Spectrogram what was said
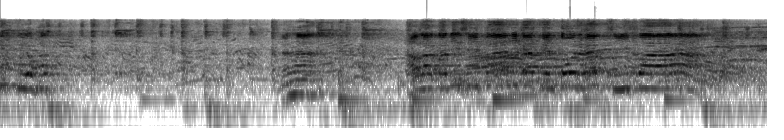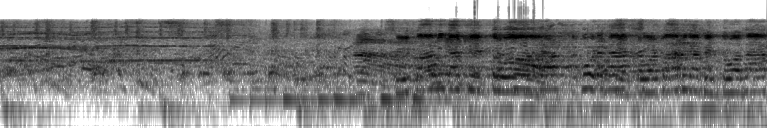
นิดเดียวครับนะฮะเอาละตอนนี้สีฟ้ามีการเปลี่ยนตัวนะครับ สีฟ้าอ่าสีฟ้ามีการเปลี่ยนตัวสักครู่นะครับสีฟ้ามีการเปลี่ยนตัวครับ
